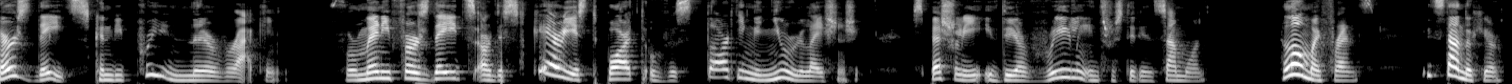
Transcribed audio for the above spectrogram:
First dates can be pretty nerve wracking. For many, first dates are the scariest part of starting a new relationship, especially if they are really interested in someone. Hello, my friends, it's Stando here.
